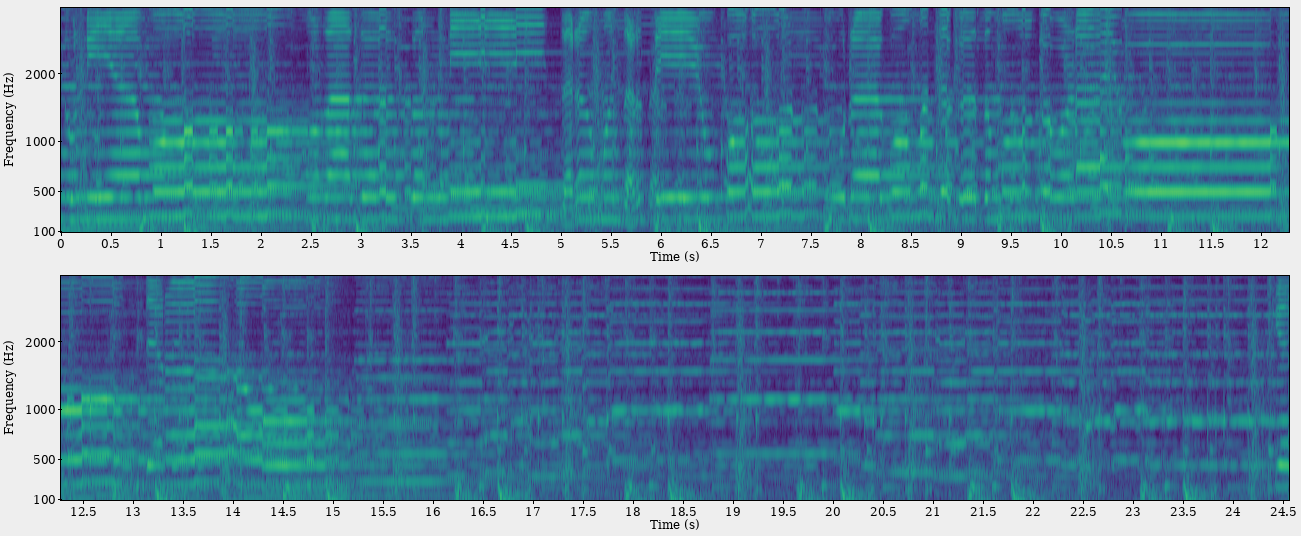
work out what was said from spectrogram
દુનિયામાં રાજસ્થાનની ધર્મ ધરતી ઉપર પૂરા ગોમ જગત ગવડાયો કે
